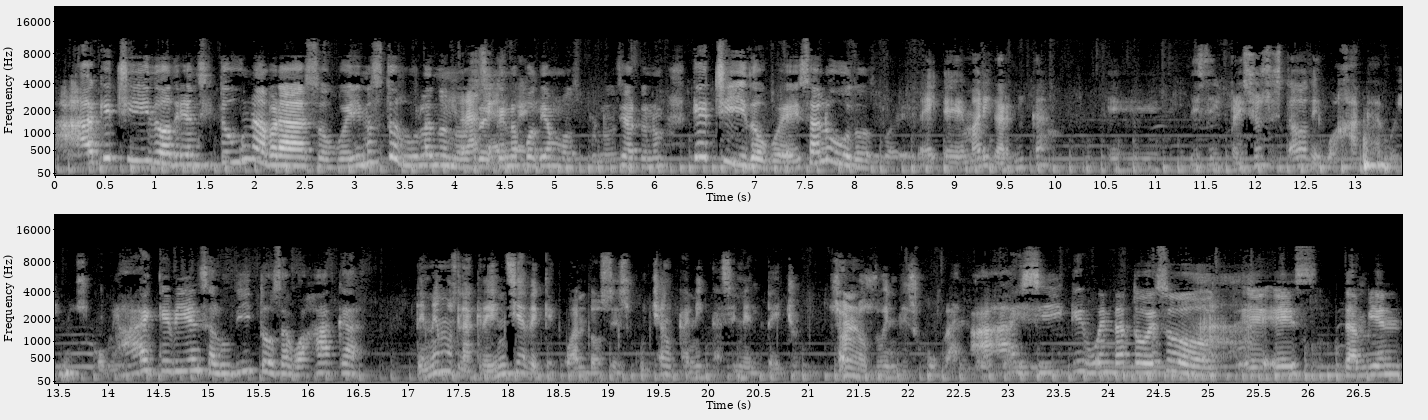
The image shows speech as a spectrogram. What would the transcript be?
Ah, qué chido, Adriancito. Un abrazo, güey. Nosotros burlándonos de que no podíamos pronunciar tu nombre. Qué chido, güey. Saludos, güey. Eh, eh, Mari Garnica, desde el precioso estado de Oaxaca, güey, nos. Ay, qué bien. Saluditos a Oaxaca. Tenemos la creencia de que cuando se escuchan canicas en el techo, son los duendes jugando. Ay, güey. sí, qué buen dato. Eso eh, es también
